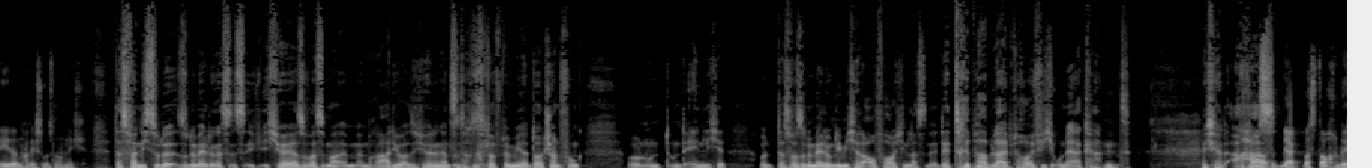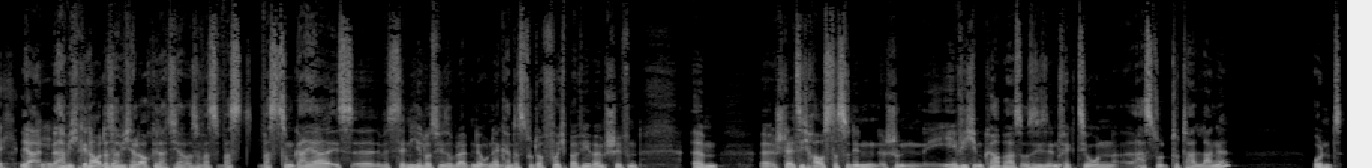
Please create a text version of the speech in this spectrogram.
Nee, dann hatte ich sowas noch nicht. Das fand ich so eine, so eine Meldung. Das ist, ich, ich höre ja sowas immer im, im Radio, also ich höre den ganzen Tag, das läuft bei mir Deutschlandfunk und, und, und ähnliche. Und das war so eine Meldung, die mich hat aufhorchen lassen. Der Tripper bleibt häufig unerkannt. Ich dachte, ach, Aha, was? merkt man es doch nicht. Ja, okay. habe ich genau, das habe ich halt auch gedacht. Ich dachte, also, was, was, was zum Geier ist, äh, was ist denn hier los? Wieso bleibt denn der unerkannt? Das tut doch furchtbar weh beim Schiffen. Ähm, äh, stellt sich raus, dass du den schon ewig im Körper hast. Also diese Infektion hast du total lange und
